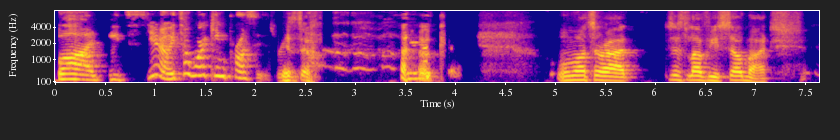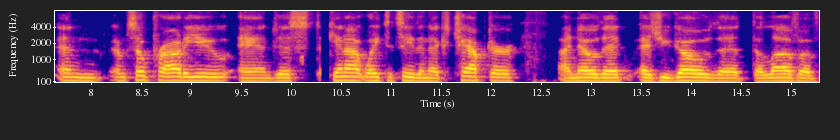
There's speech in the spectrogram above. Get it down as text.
But it's you know it's a working process. Right? It's a, okay. Well, Montserrat, just love you so much and i'm so proud of you and just cannot wait to see the next chapter. I know that as you go that the love of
